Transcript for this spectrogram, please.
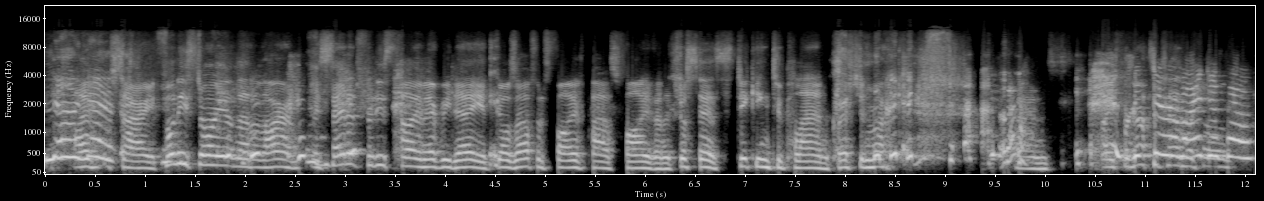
No, I'm no. sorry. Funny story on that alarm. I set it for this time every day. It goes off at five past five, and it just says "sticking to plan?" Question mark. and I forgot to, to remind yourself.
